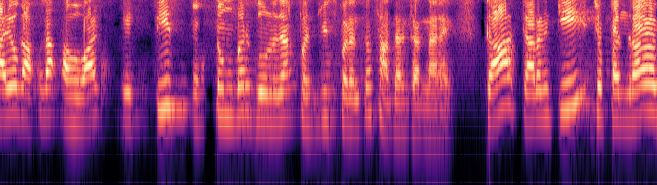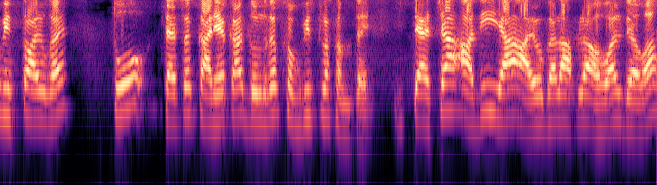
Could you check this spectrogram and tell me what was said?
आयोग आपला अहवाल एकतीस ऑक्टोबर दोन हजार पंचवीसपर्यंत सादर करणार आहे. का? कारण की जो पंधरावा वित्त आयोग आहे तो त्याचा कार्यकाळ दोन हजार सव्वीस ला संपत आहे त्याच्या आधी या आयोगाला आपला अहवाल द्यावा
